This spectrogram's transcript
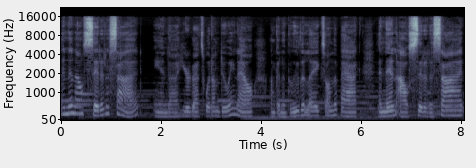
and then I'll set it aside. And uh, here that's what I'm doing now. I'm to glue the legs on the back and then I'll set it aside,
